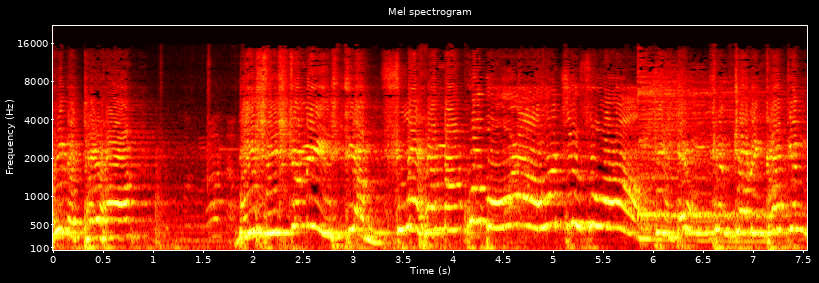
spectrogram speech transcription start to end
迄个土下，你是什么想说法吗？我无啦，我就说啦。既然唔肯叫人口经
